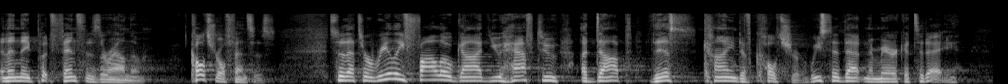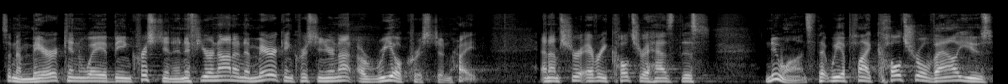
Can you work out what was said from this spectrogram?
and then they put fences around them, cultural fences. So that to really follow God, you have to adopt this kind of culture. We said that in America today. It's an American way of being Christian. And if you're not an American Christian, you're not a real Christian, right? And I'm sure every culture has this nuance that we apply cultural values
